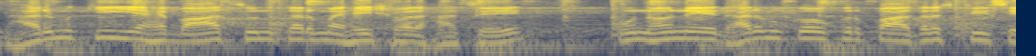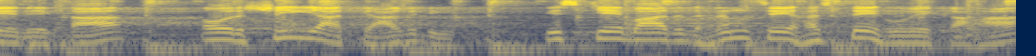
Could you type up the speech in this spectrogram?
धर्म की यह बात सुनकर महेश्वर हंसे। उन्होंने धर्म को कृपा दृष्टि से देखा और शैया त्याग दी। इसके बाद धर्म से हँसते हुए कहा,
